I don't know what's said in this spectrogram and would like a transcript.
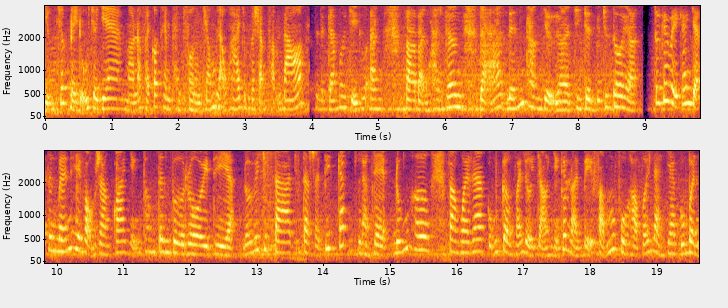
dưỡng chất đầy đủ cho da mà nó phải có thêm thành phần chống lão hóa trong cái sản phẩm đó Xin được cảm ơn chị Thu Anh và bạn Hoàng Ngân đã đến tham dự ờ, chương trình của chúng tôi ạ. Thưa quý vị khán giả thân mến, hy vọng rằng qua những thông tin vừa rồi thì à, đối với chúng ta, chúng ta sẽ biết cách làm đẹp đúng hơn và ngoài ra cũng cần phải lựa chọn những cái loại mỹ phẩm phù hợp với làn da của mình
